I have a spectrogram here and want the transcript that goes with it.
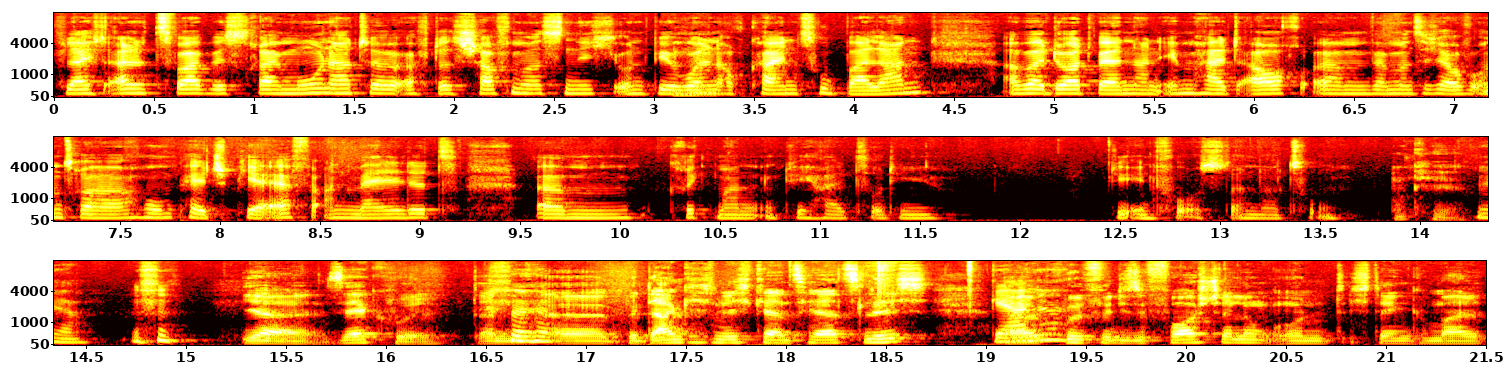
vielleicht alle zwei bis drei Monate, öfters schaffen wir es nicht und wir mhm. wollen auch keinen zuballern. Aber dort werden dann eben halt auch, ähm, wenn man sich auf unserer Homepage PRF anmeldet, ähm, kriegt man irgendwie halt so die, die Infos dann dazu. Okay. Ja. Ja, sehr cool. Dann äh, bedanke ich mich ganz herzlich. Gerne. Äh, cool für diese Vorstellung und ich denke mal,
